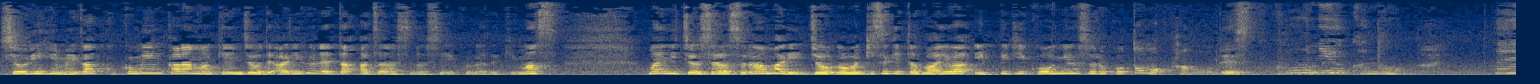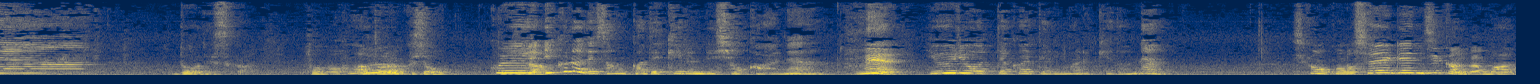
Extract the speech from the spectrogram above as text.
しおりん姫が国民からの献上でありふれたアザラシの飼育ができます。毎日お世話するあまり情が湧きすぎた場合は1匹購入することも可能です購入可能へえどうですか？ここのアトラクションこれいくらで参加できるんでしょうかね？ね。有料って書いてありますけどね。しかもこの制限時間がま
